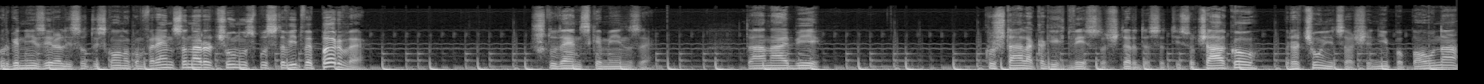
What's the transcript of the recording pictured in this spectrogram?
Organizirali so tiskovno konferenco na račun vzpostavitve prve študentske menze. Ta naj bi koštala kakih 240 tisočakov, računica še ni popolna.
